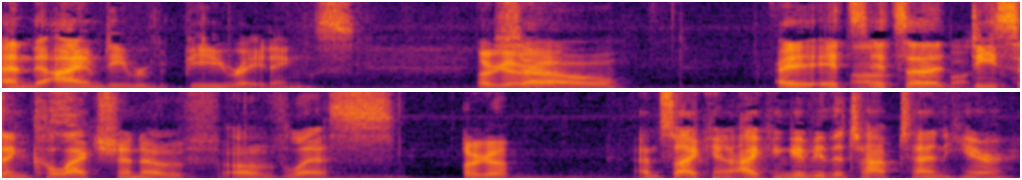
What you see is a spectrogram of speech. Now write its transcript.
and the IMDb ratings. Okay. so, i it's Uh, it's a a bunch of decent collection of of lists. okay. Okay. And so I can I can give you the top ten here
